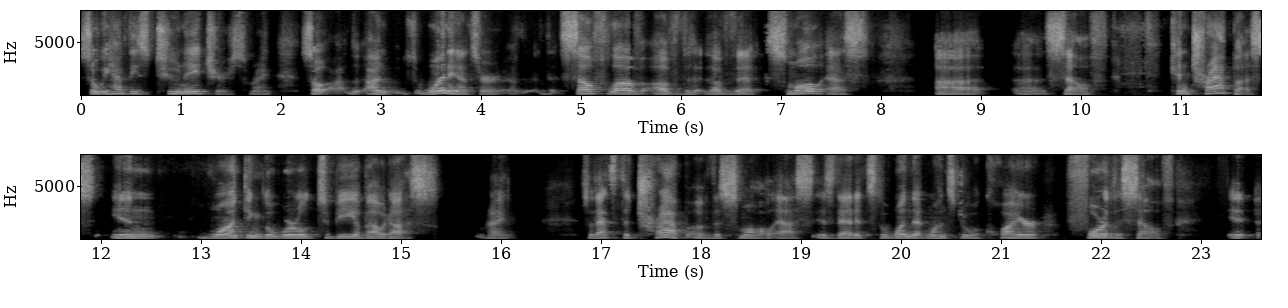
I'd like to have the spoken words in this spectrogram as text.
So we have these two natures, right? So uh, on one answer, self-love of the, of the small s uh, uh, self can trap us in wanting the world to be about us, right? So that's the trap of the small s, is that it's the one that wants to acquire for the self it,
